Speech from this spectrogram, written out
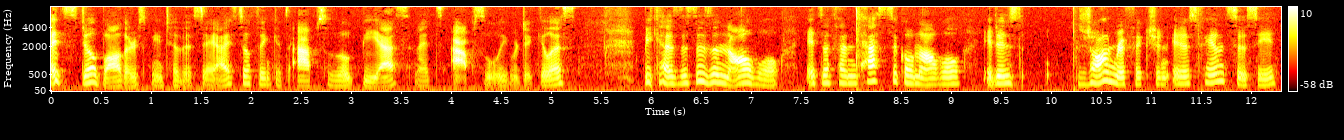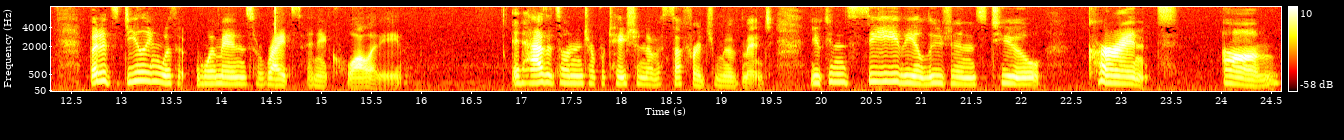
it still bothers me to this day. I still think it's absolute BS and it's absolutely ridiculous because this is a novel. It's a fantastical novel. It is genre fiction, it is fantasy, but it's dealing with women's rights and equality it has its own interpretation of a suffrage movement. You can see the allusions to current um,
